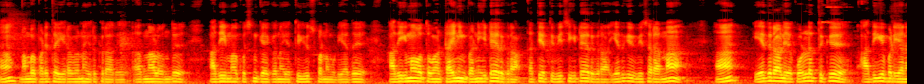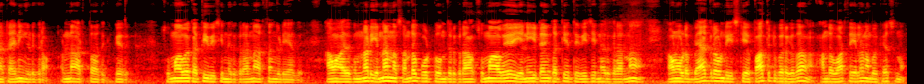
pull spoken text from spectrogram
ஆ, நம்ம படைத்த இறைவனும் இருக்கிறாரு. அதனால் வந்து அதிகமாக கொஸ்டின் கேட்கணும் எடுத்து யூஸ் பண்ண முடியாது. அதிகமாக ஒருத்தவன் ட்ரைனிங் பண்ணிக்கிட்டே இருக்கிறான். கத்தி எடுத்து வீசிக்கிட்டே இருக்கிறான். எதுக்கு வீசுறான்னா ஆ, எதிராளியை கொல்லத்துக்கு அதிகப்படியான ட்ரைனிங் எடுக்கிறான். என்ன அர்த்தம் அதுக்கு பேர். சும்மாவே கத்தி வீசின்னு இருக்கிறான்னு அர்த்தம் கிடையாது. அவன் அதுக்கு முன்னாடி என்னென்ன சண்டை போட்டு வந்திருக்கிறான் சும்மாவே எனி டைம் கத்தி எடுத்து வீசின்னு இருக்கிறான்னா அவனோட பேக்ரவுண்டு ஹிஸ்ட்ரியை பார்த்துட்டு பிறகு தான் அந்த வார்த்தையெல்லாம் நம்ம பேசணும்.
